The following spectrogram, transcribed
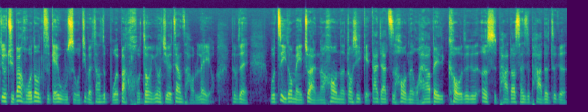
就举办活动只给五十，我基本上是不会办活动，因为我觉得这样子好累哦，对不对？我自己都没赚，然后呢，东西给大家之后呢，我还要被扣这个二十帕到三十帕的这个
